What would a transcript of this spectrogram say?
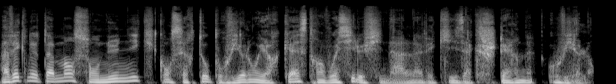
avec notamment son unique concerto pour violon et orchestre. En voici le final avec Isaac Stern au violon.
